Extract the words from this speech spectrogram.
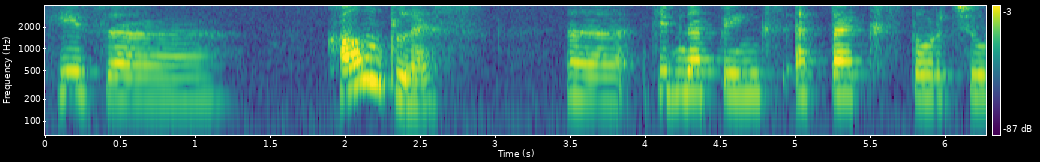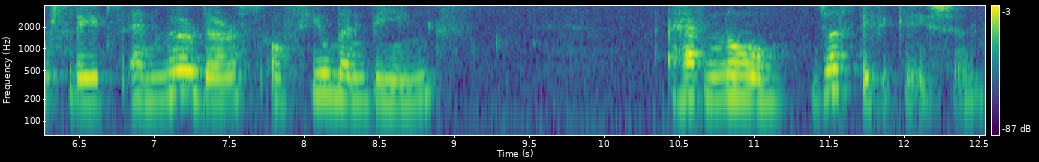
his uh, countless uh, kidnappings, attacks, tortures, rapes, and murders of human beings have no justification.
